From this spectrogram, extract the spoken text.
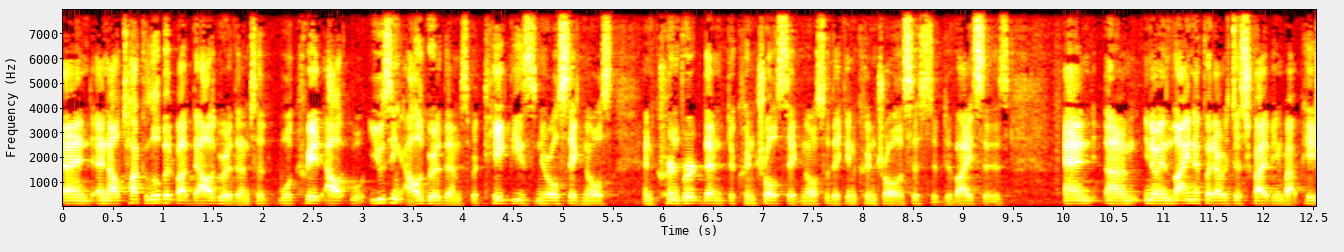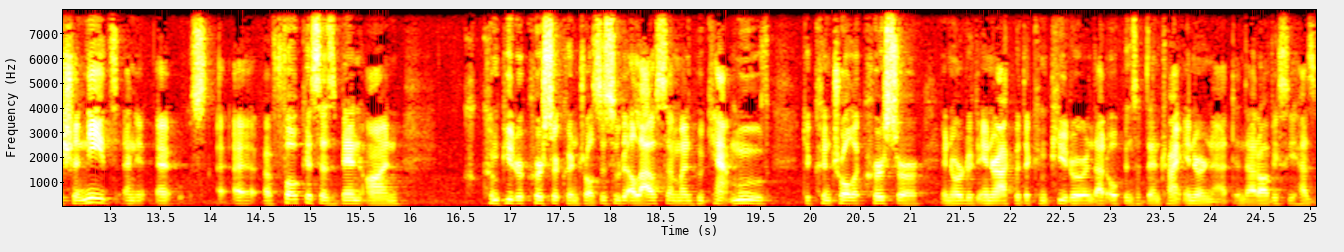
and, and I'll talk a little bit about the algorithms. So we'll create al- using algorithms would take these neural signals and convert them to control signals so they can control assistive devices. And um, you know, in line of what I was describing about patient needs, and a, a, a focus has been on computer cursor controls. This would allow someone who can't move to control a cursor in order to interact with the computer, and that opens up the entire internet, and that obviously has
